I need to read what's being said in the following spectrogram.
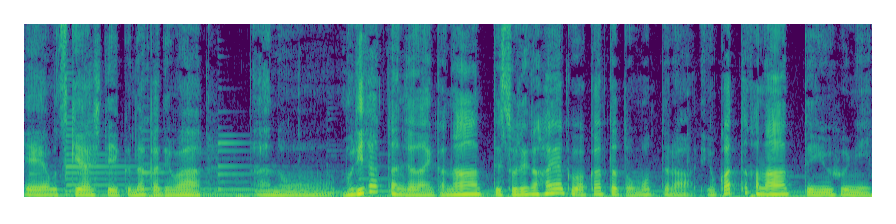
えー、お付き合いしていく中ではあの無理だったんじゃないかなってそれが早く分かったと思ったらよかったかなっていうふうに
